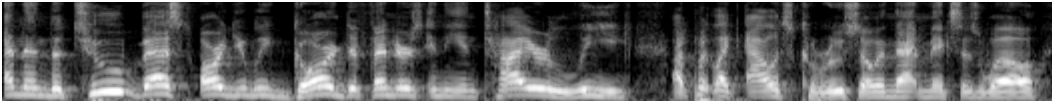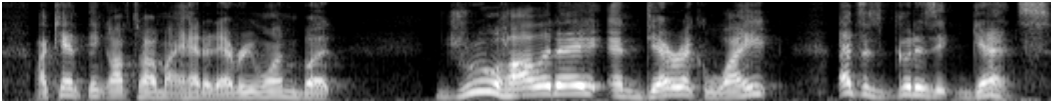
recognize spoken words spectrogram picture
And then the two best, arguably, guard defenders in the entire league. I'd put like Alex Caruso in that mix as well. I can't think off the top of my head at everyone, but Jrue Holiday and Derek White that's as good as it gets.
